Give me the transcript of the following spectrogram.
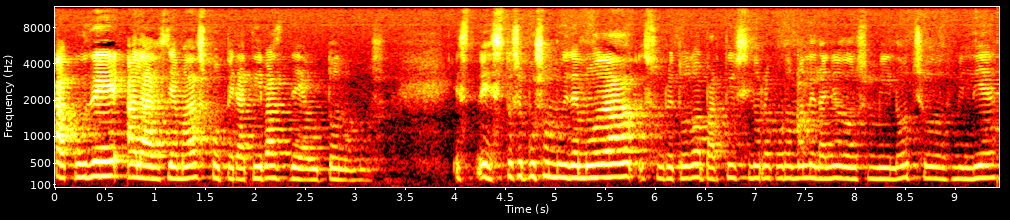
acude a las llamadas cooperativas de autónomos. Esto se puso muy de moda, sobre todo a partir, si no recuerdo mal, del año 2008-2010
